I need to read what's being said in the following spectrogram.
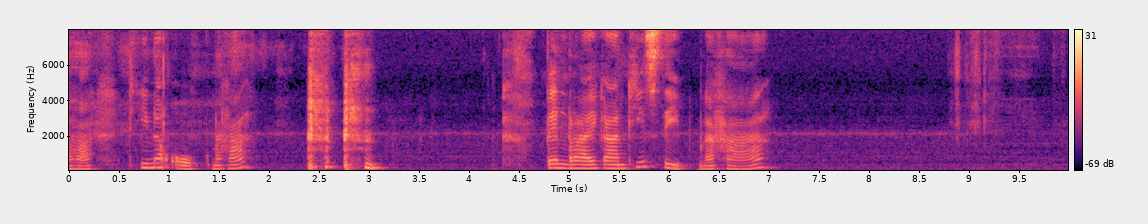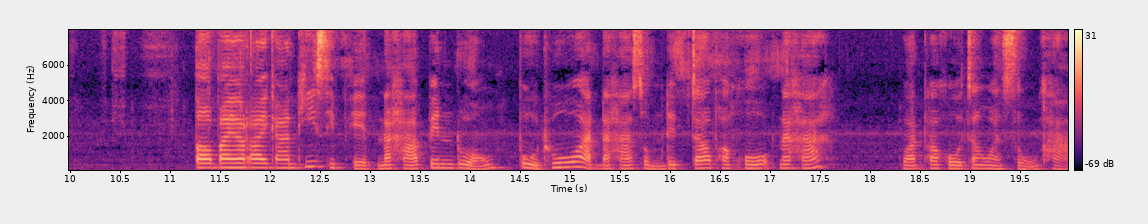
นะคะ ที่หน้าอกนะคะ เป็นรายการที่ 10 นะคะ ต่อไปรายการที่ 11 นะคะ เป็นหลวงปู่ทวดนะคะ สมเด็จเจ้าพระโคนะคะ วัดพระโคจังหวัดสงขลา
